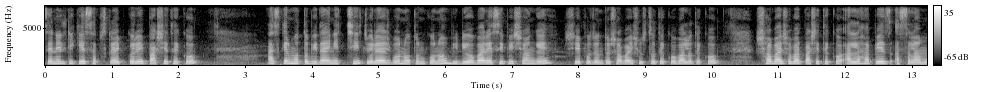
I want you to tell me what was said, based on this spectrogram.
চ্যানেলটিকে সাবস্ক্রাইব করে পাশে থেকো। আজকের মতো বিদায় নিচ্ছি। চলে আসব নতুন কোনো ভিডিও বা রেসিপির সঙ্গে। সে পর্যন্ত সবাই সুস্থ থেকো, ভালো থেকো। সবাই সবার পাশে থেকো। আল্লাহ হাফেজ। আসসালামু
